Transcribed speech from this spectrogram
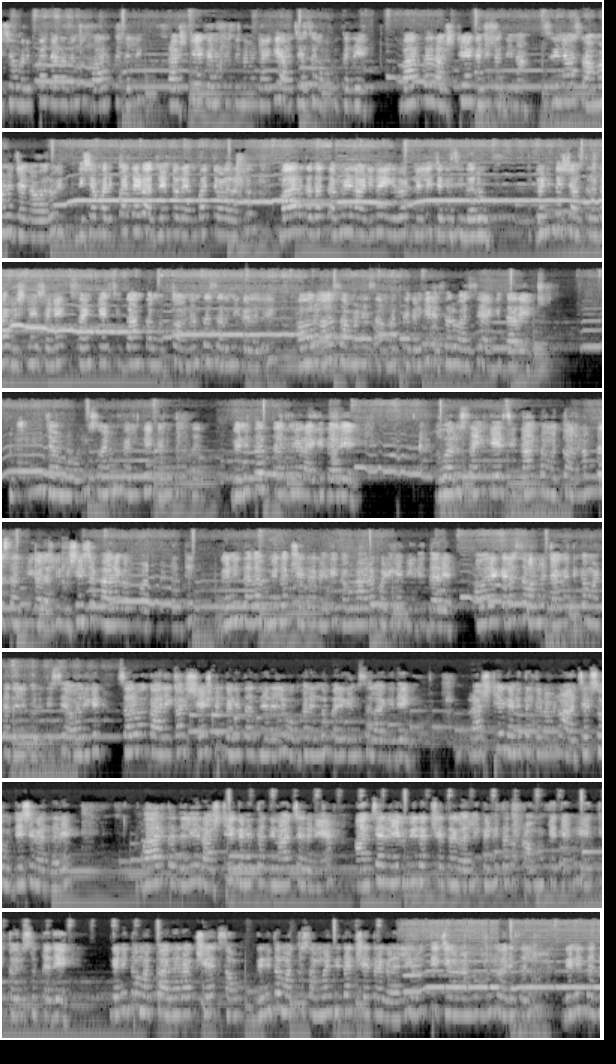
December ಇಪ್ಪತ್ತಾರರಂದು ಭಾರತದಲ್ಲಿ ರಾಷ್ಟ್ರೀಯ ಗಣಿತ ದಿನವನ್ನಾಗಿ ಆಚರಿಸಲಾಗುತ್ತದೆ. ಭಾರತ ರಾಷ್ಟ್ರೀಯ ಗಣಿತ ದಿನ. ಶ್ರೀನಿವಾಸ ರಾಮಾನುಜನ್ ಅವರು ಡಿಸೆಂಬರ್ ಇಪ್ಪತ್ತೆರಡು ಹದಿನೆಂಟುನೂರ ಎಂಬತ್ತೇಳರಂದು ಭಾರತದ ತಮಿಳುನಾಡಿನ ಈರೋಡ್ನಲ್ಲಿ ಜನಿಸಿದರು. ಗಣಿತ ಶಾಸ್ತ್ರದ ವಿಶ್ಲೇಷಣೆ, ಸಂಖ್ಯೆ, ಸಿದ್ಧಾಂತ ಮತ್ತು ಅನಂತ ಸರಣಿಗಳಲ್ಲಿ ಅವರು ಅಸಾಮಾನ್ಯ ಸಾಮರ್ಥ್ಯಗಳಿಗೆ ಹೆಸರುವಾಸಿಯಾಗಿದ್ದಾರೆ. ಅವರು ಸ್ವಯಂ ಕಲಿಕೆ ಗಣಿತ ಗಣಿತ ತಜ್ಞರಾಗಿದ್ದಾರೆ. ಅವರು ಸಂಖ್ಯೆ, ಸಿದ್ಧಾಂತ ಮತ್ತು ಅನಂತ ಸಂಖ್ಯೆಗಳಲ್ಲಿ ವಿಶೇಷ ಕಾರ್ಯಗಳನ್ನು ಒಳಗೊಂಡಂತೆ ಗಣಿತದ ವಿವಿಧ ಕ್ಷೇತ್ರಗಳಿಗೆ ಗಮನಾರ್ಹ ಕೊಡುಗೆ ನೀಡಿದ್ದಾರೆ. ಅವರ ಕೆಲಸವನ್ನು ಜಾಗತಿಕ ಮಟ್ಟದಲ್ಲಿ ಗುರುತಿಸಿ ಅವರಿಗೆ ಸರ್ವಕಾಲಿಕ ಶ್ರೇಷ್ಠ ಗಣಿತಜ್ಞರಲ್ಲಿ ಒಬ್ಬರೆಂದು ಪರಿಗಣಿಸಲಾಗಿದೆ. ರಾಷ್ಟ್ರೀಯ ಗಣಿತ ದಿನವನ್ನು ಆಚರಿಸುವ ಉದ್ದೇಶಗಳೆಂದರೆ ಭಾರತದಲ್ಲಿ ರಾಷ್ಟ್ರೀಯ ಗಣಿತ ದಿನಾಚರಣೆಯ ಆಚರಣೆ ವಿವಿಧ ಕ್ಷೇತ್ರಗಳಲ್ಲಿ ಗಣಿತದ ಪ್ರಾಮುಖ್ಯತೆಯನ್ನು ಎತ್ತಿ ತೋರಿಸುತ್ತದೆ. ಗಣಿತ ಮತ್ತು ಅದರ ಕ್ಷೇ- ಸಂ- ಗಣಿತ ಮತ್ತು ಸಂಬಂಧಿತ ಕ್ಷೇತ್ರಗಳಲ್ಲಿ ವೃತ್ತಿ ಜೀವನವನ್ನು ಮುಂದುವರಿಸಲು, ಗಣಿತದ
